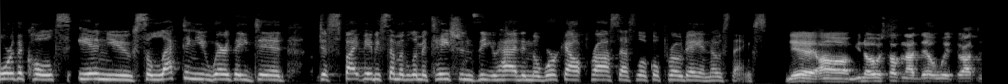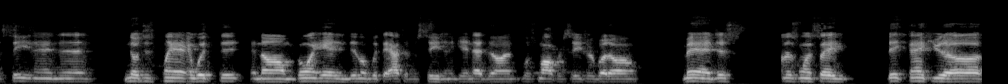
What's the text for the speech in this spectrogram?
for the Colts in you, selecting you where they did, despite maybe some of the limitations that you had in the workout process, local pro day, and those things? Yeah, um, you know, it was something I dealt with throughout the season, and then you know, just playing with it and um going ahead and dealing with it after the season and getting that done was small procedure. But um, man, just I just want to say big thank you to uh,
